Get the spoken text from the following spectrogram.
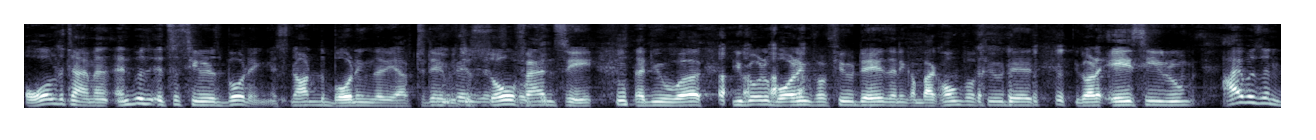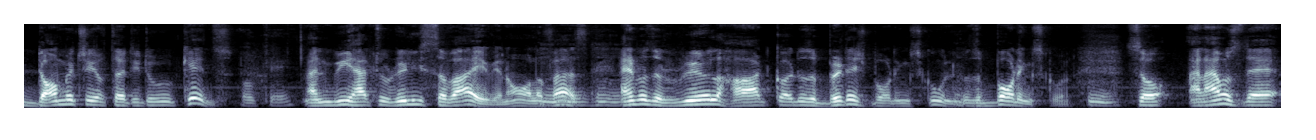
all the time, and, and it was, it's a serious boarding. It's not the boarding that you have today, which is so okay. fancy that you work. You go to boarding for a few days, then you come back home for a few days. You got an AC room. I was in a dormitory of 32 kids Okay. and we had to really survive, you know, all of us. And it was a real hardcore. It was a British boarding school. It was a boarding school. So, and I was there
